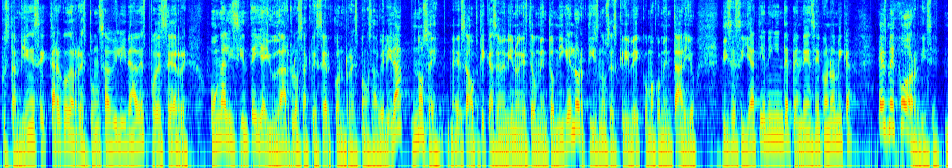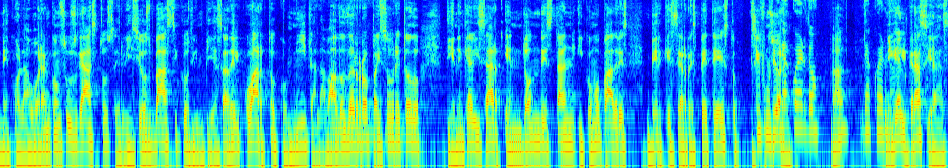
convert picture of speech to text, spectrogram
pues también ese cargo de responsabilidades puede ser un aliciente y ayudarlos a crecer con responsabilidad. No sé, esa óptica se me vino en este momento. Miguel Ortiz nos escribe como comentario, dice, si ya tienen independencia económica, es mejor, dice, me colaboran con sus gastos, servicios básicos, limpieza del cuarto, comida, lavado de ropa y sobre todo tienen que avisar en dónde están y como padres ver que se respete esto. Sí funciona. De acuerdo. ¿Ah? De acuerdo. Miguel, gracias.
